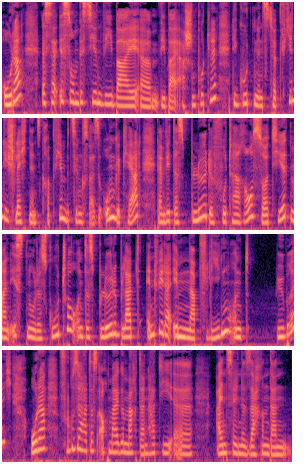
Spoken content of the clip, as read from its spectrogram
Oder es ist so ein bisschen wie bei, ähm, wie bei Aschenputtel, die Guten ins Töpfchen, die Schlechten ins Kröpfchen, beziehungsweise umgekehrt. Dann wird das blöde Futter raussortiert, man isst nur das Gute und das Blöde bleibt entweder im Napf liegen und übrig. Oder Fluse hat das auch mal gemacht, dann hat die äh, einzelne Sachen dann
